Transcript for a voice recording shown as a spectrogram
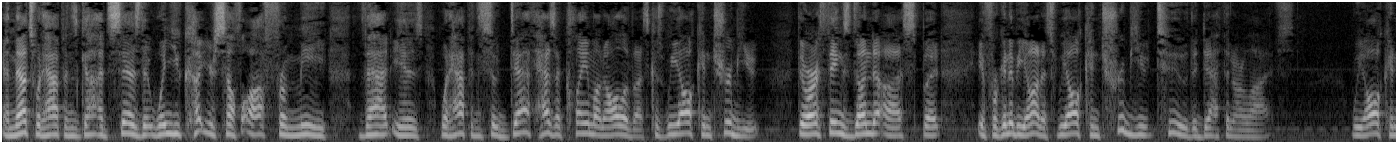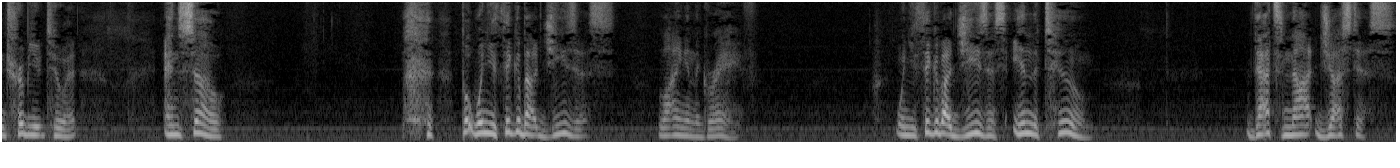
And that's what happens. God says that when you cut yourself off from me, that is what happens. So death has a claim on all of us because we all contribute. There are things done to us, but if we're going to be honest, we all contribute to the death in our lives. We all contribute to it. And so, but when you think about Jesus lying in the grave, when you think about Jesus in the tomb, that's not justice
